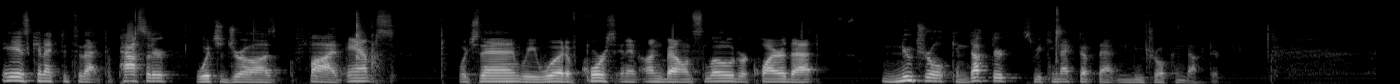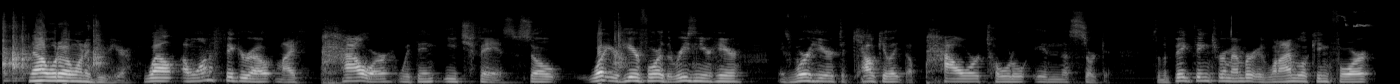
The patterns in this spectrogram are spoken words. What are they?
is connected to that capacitor, which draws 5 amps which then we would, of course, in an unbalanced load, require that neutral conductor. So we connect up that neutral conductor. Now, what do I want to do here? Well, I want to figure out my power within each phase. So what you're here for, the reason you're here, is we're here to calculate the power total in the circuit. So the big thing to remember is when I'm looking for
